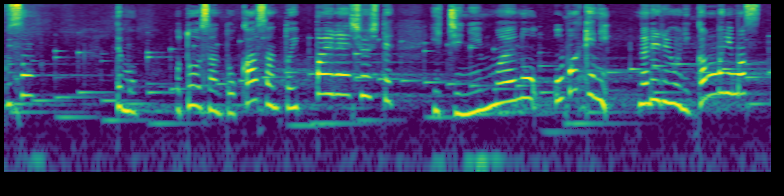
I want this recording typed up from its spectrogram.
ぐすん。でもお父さんとお母さんといっぱい練習して一人前のお化けになれるように頑張ります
